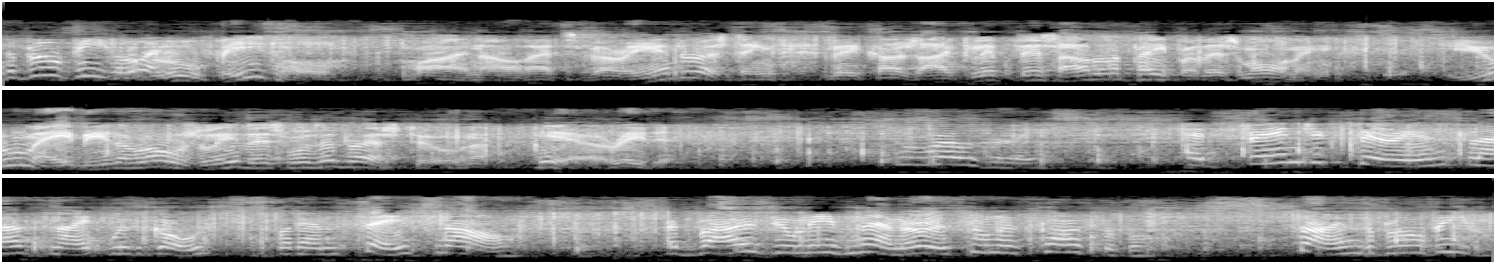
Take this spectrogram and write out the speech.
the Blue Beetle. The Blue Beetle? Why, now, that's very interesting because I clipped this out of the paper this morning. You may be the Rosalie this was addressed to. Now, here, read it. To Rosalie. Had strange experience last night with ghosts, but am safe now. Advise you leave Manor as soon as possible. Signed, the Blue Beetle.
